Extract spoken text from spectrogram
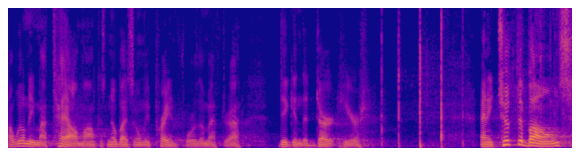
I will need my towel, Mom, because nobody's going to be praying for them after I dig in the dirt here. And he took the bones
